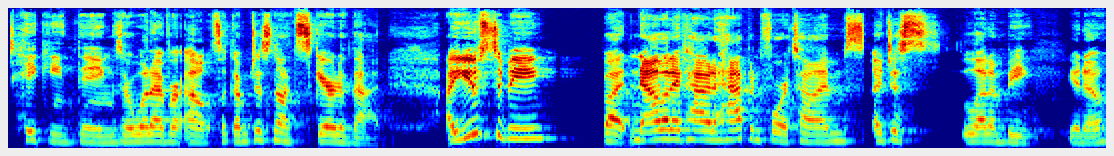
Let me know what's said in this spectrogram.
taking things or whatever else. Like I'm just not scared of that. I used to be, but now that I've had it happen four times, I just let them be, you know?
